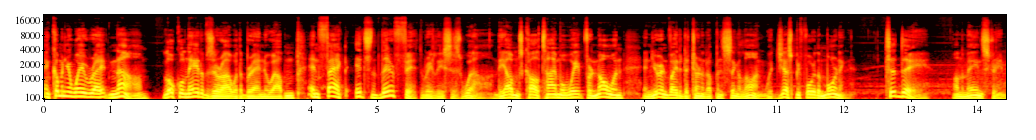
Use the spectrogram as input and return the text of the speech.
And coming your way right now, Local Natives are out with a brand new album. In fact, it's their fifth release as well. The album's called Time Will Wait for No One, and you're invited to turn it up and sing along with Just Before the Morning. Today on the mainstream.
